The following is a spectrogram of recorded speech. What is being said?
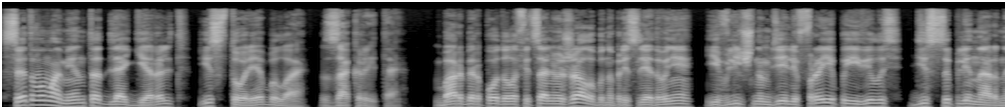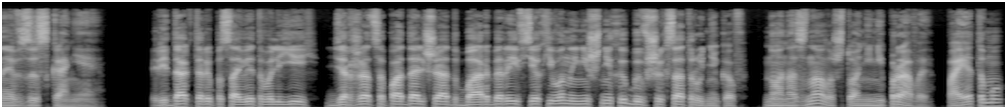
С этого момента для Геральт история была закрыта. Барбер подал официальную жалобу на преследование, и в личном деле Фрейя появилось дисциплинарное взыскание. Редакторы посоветовали ей держаться подальше от Барбера и всех его нынешних и бывших сотрудников, но она знала, что они неправы, поэтому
